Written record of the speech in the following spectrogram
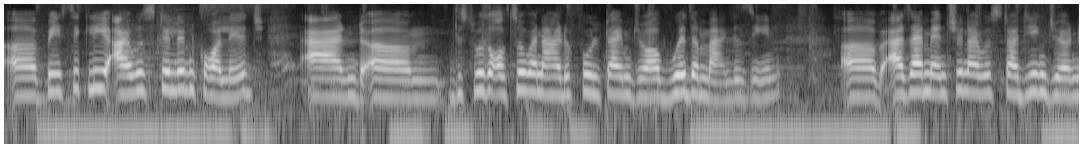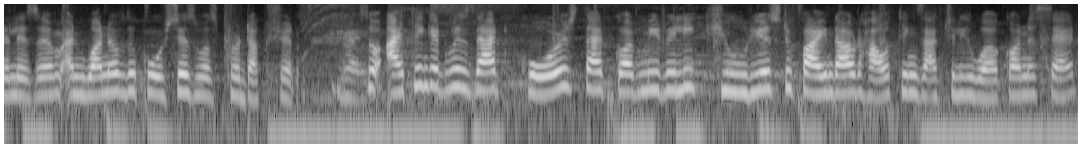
Uh, basically, I was still in college, and um, this was also when I had a full time job with a magazine. Uh, as I mentioned, I was studying journalism, and one of the courses was production. Right. So I think it was that course that got me really curious to find out how things actually work on a set.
